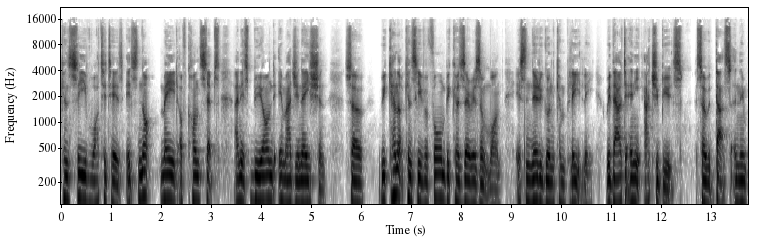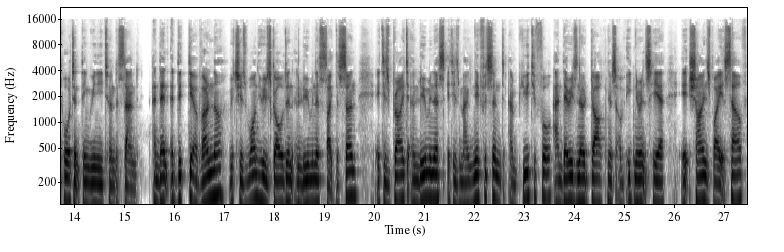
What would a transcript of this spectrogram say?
conceive what it is. It's not made of concepts and it's beyond imagination. So we cannot conceive a form because there isn't one. It's nirgun completely without any attributes. So that's an important thing we need to understand. And then Aditya Varna, which is one who is golden and luminous like the sun. It is bright and luminous. It is magnificent and beautiful. And there is no darkness of ignorance here. It shines by itself.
